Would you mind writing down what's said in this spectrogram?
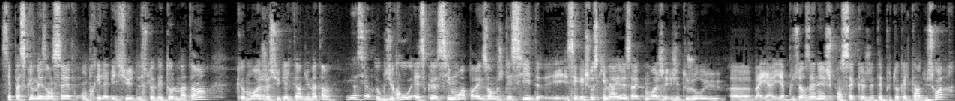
c'est parce que mes ancêtres ont pris l'habitude de se lever tôt le matin que moi je suis quelqu'un du matin. Bien sûr. Donc du coup, est-ce que si moi par exemple je décide et c'est quelque chose qui m'est arrivé, c'est vrai que moi j'ai toujours eu euh, bah il y a, y a plusieurs années, je pensais que j'étais plutôt quelqu'un du soir.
